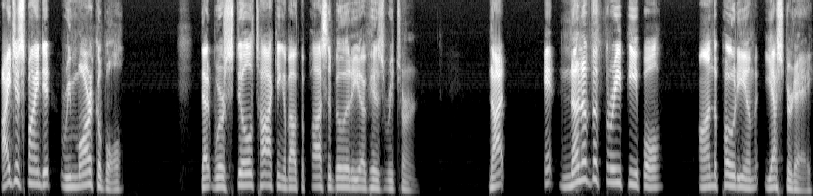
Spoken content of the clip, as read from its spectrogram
I just find it remarkable that we're still talking about the possibility of his return. Not it, none of the three people on the podium yesterday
